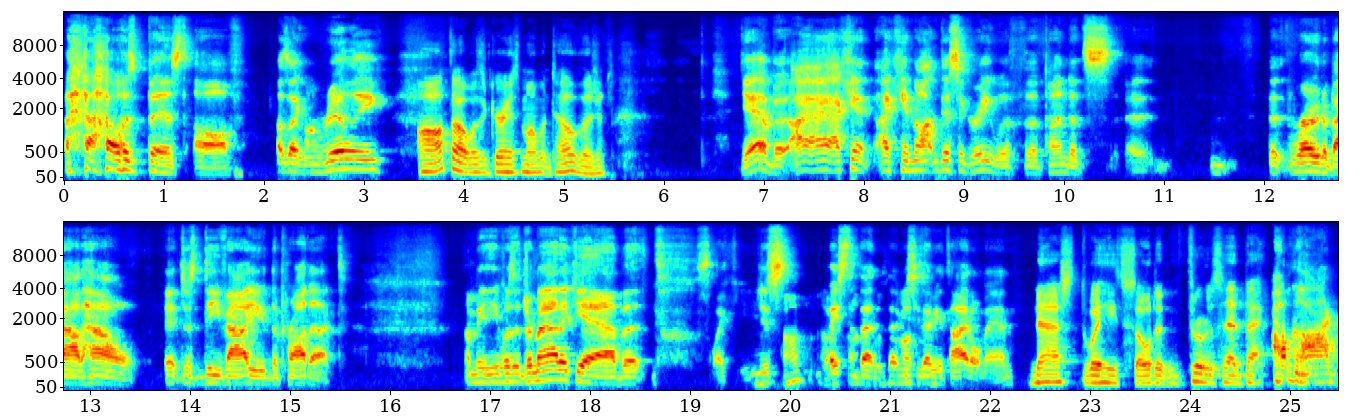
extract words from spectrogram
I was pissed off. I was like, really? Oh, I thought it was the greatest moment in television. Yeah, but I, I, I can't I cannot disagree with the pundits uh, that wrote about how it just devalued the product. I mean, was it dramatic? Yeah, but like you just wasted that it was awesome. WCW title, man. Nash, the way he sold it and threw his head back. Oh God,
